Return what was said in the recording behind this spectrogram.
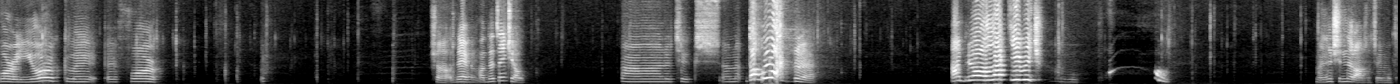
For your... que- eh, For... Що, де він? А де цей чел? Analytics... ана- Та боже! Андрій Лаківич! Мене ще не разу цей мут.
